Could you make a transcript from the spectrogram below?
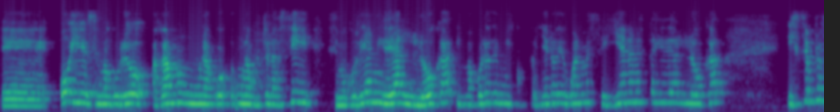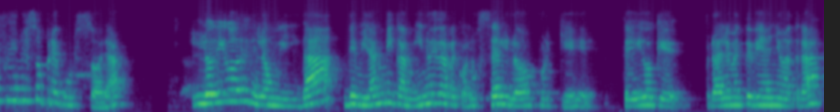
Eh, oye, se me ocurrió, hagamos una, una cuestión así, se me ocurrían ideas locas, y me acuerdo que mis compañeros igual me seguían en estas ideas locas, y siempre fui en eso precursora. Lo digo desde la humildad de mirar mi camino y de reconocerlo, porque te digo que probablemente 10 años atrás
